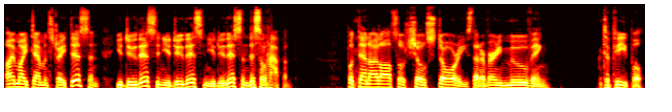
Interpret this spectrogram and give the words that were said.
I might demonstrate this, and you do this, and you do this, and you do this, and this will happen. But then I'll also show stories that are very moving to people,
